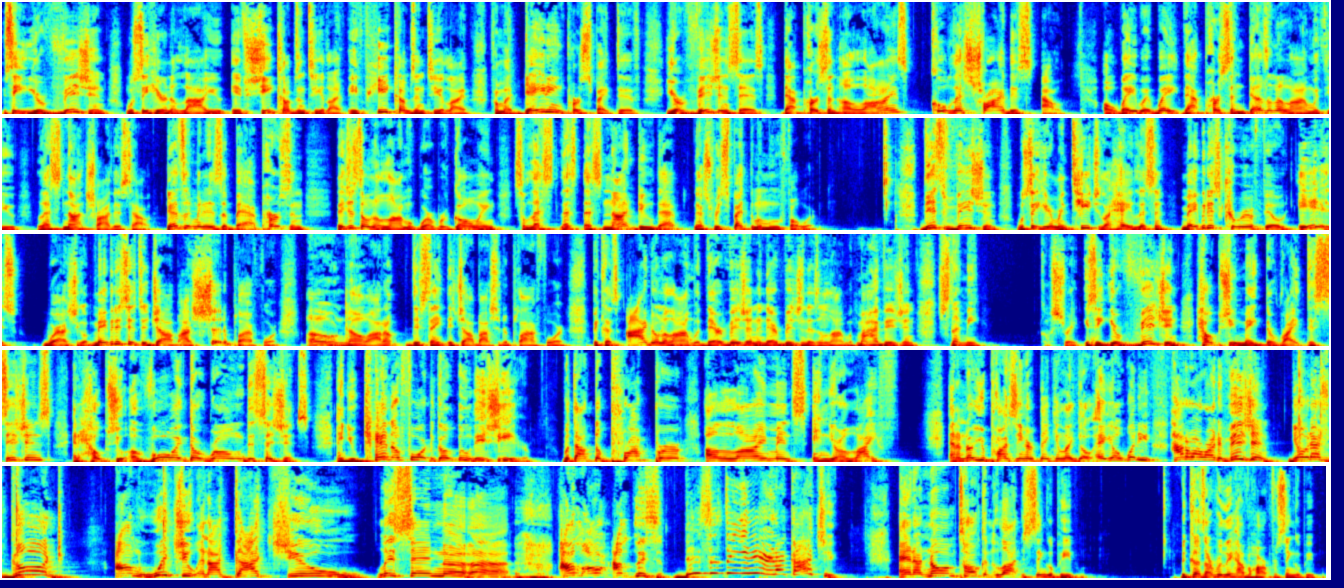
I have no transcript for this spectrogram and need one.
You see, your vision will sit here and allow you, if she comes into your life, if he comes into your life from a dating perspective, your vision says that person aligns Cool, let's try this out. Oh, wait, wait, wait. That person doesn't align with you. Let's not try this out. Doesn't mean it's a bad person. They just don't align with where we're going. So let's, let's, let's not do that. Let's respect them and move forward. This vision will sit here and teach you like, hey, listen, maybe this career field is where I should go. Maybe this is the job I should apply for. Oh no, I don't, this ain't the job I should apply for because I don't align with their vision and their vision doesn't align with my vision. So let me Go straight. You see, your vision helps you make the right decisions and helps you avoid the wrong decisions. And you can't afford to go through this year without the proper alignments in your life. And I know you're probably sitting here thinking like, yo, hey, yo, what do you, how do I write a vision? Yo, that's good. I'm with you and I got you. Listen, uh, I'm, I'm, listen, this is the year and I got you. And I know I'm talking a lot to single people because I really have a heart for single people.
